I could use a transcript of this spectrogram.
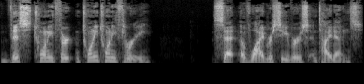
this 2023 set of wide receivers and tight ends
